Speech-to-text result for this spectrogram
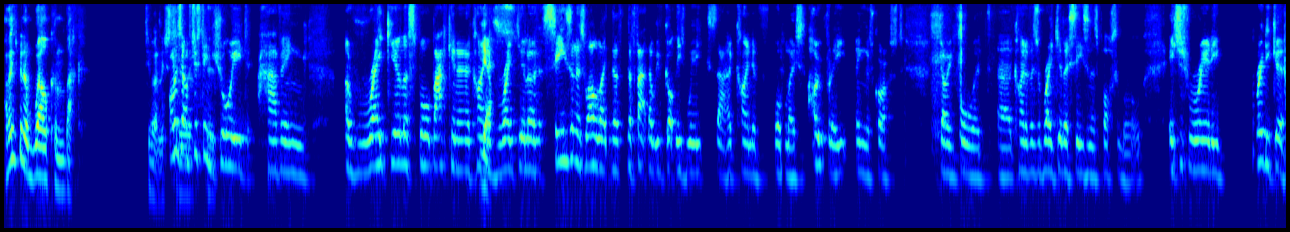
I think it's been a welcome back. To be honest, Honestly, I've just enjoyed having a regular sport back in a kind Yes. of regular season as well. Like the, the fact that we've got these weeks that are kind of almost, hopefully, fingers crossed, going forward, uh, kind of as a regular season as possible. It's just really, really good.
